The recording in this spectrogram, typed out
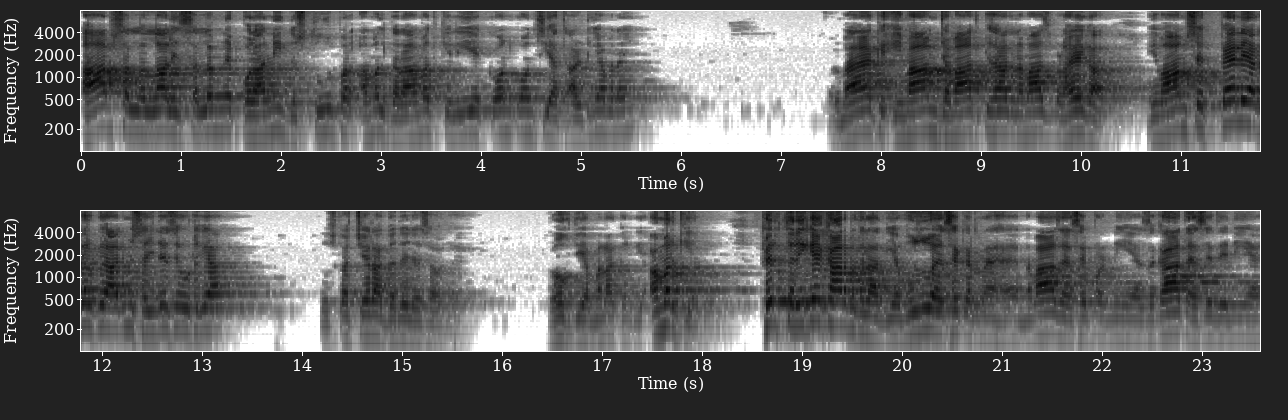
آپ صلی اللہ علیہ وسلم نے قرآن دستور پر عمل درآمد کے لیے کون کون سی اتھارٹیاں بنائیں؟ فرمایا کہ امام جماعت کے ساتھ نماز پڑھائے گا، امام سے پہلے اگر کوئی آدمی سجدے سے اٹھ گیا تو اس کا چہرہ گدے جیسا ہو جائے گا۔ روک دیا، منع کر دیا، امر کیا۔ پھر طریقۂ کار بتلا دیا، وضو ایسے کرنا ہے، نماز ایسے پڑھنی ہے، زکوٰۃ ایسے دینی ہے،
